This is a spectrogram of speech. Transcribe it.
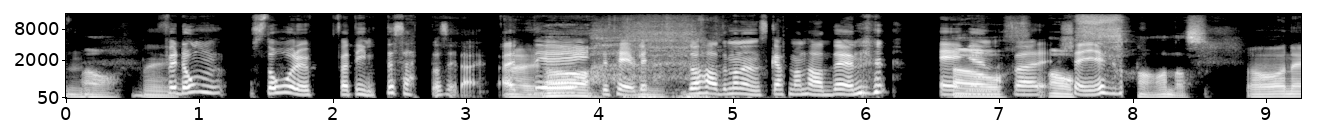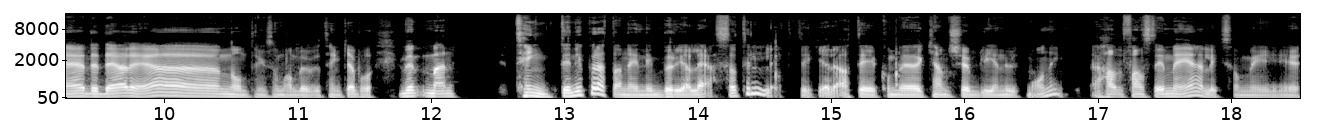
Mm. Ja. Nej. För de står upp för att inte sätta sig där. Nej. Det är Ah. inte trevligt. Då hade man önskat att man hade en egen Ja, för ja, tjejer. Fan alltså. Ja, nej, det där är någonting som man behöver tänka på. Men, men tänkte ni på detta när ni började läsa till elektriker? Att det kommer kanske bli en utmaning? Fanns det med liksom i...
